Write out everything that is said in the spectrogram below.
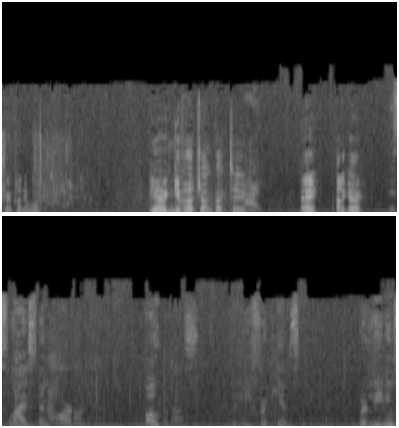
Drink plenty of water. Yeah, we can give her junk back too. Hi. Hey, how'd it go? This life's been hard on him. Both of us. But he forgives me. We're leaving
